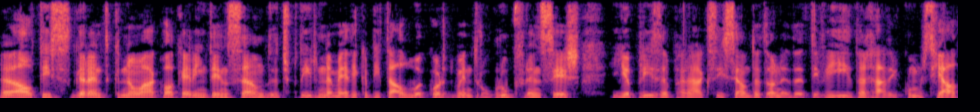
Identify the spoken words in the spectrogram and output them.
A Altice garante que não há qualquer intenção de despedir na média capital o acordo entre o grupo francês e a Prisa para a aquisição da dona da TVI e da rádio comercial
